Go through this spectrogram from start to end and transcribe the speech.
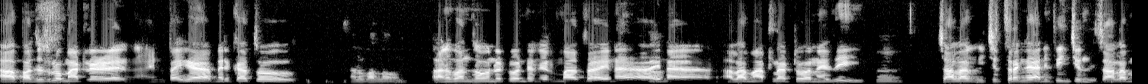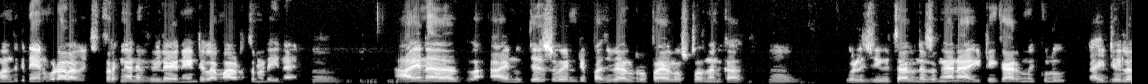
ఆ పద్ధతిలో మాట్లాడాడు. ఆయన. పైగా అమెరికాతో అనుబంధం అనుబంధం ఉన్నటువంటి నిర్మాత ఆయన ఆయన అలా మాట్లాడటం అనేది చాలా విచిత్రంగా అనిపించింది. చాలా మందికి నేను కూడా అలా విచిత్రంగానే ఫీల్ అయ్యాను. ఏంటి ఇలా మాట్లాడుతున్నాడు ఈయన ఆయన ఆయన ఉద్దేశం ఏంటి? పదివేల రూపాయలు వస్తుందని కాదు. వీళ్ళ జీవితాలు నిజంగానే ఐటీ కార్మికులు ఐటీలో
